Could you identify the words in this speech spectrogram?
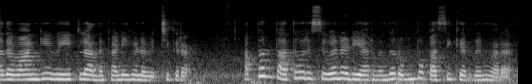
அதை வாங்கி வீட்டில் அந்த கனிகளை வச்சுக்கிறார் அப்பன்னு பார்த்து ஒரு சிவனடியார் வந்து ரொம்ப பசிக்கிறதுன்னு வரார்.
